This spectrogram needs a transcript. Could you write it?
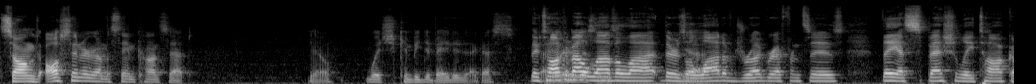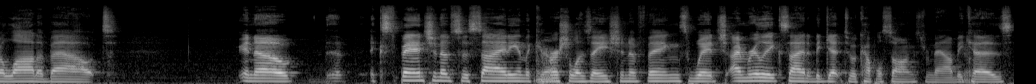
songs all centering on the same concept, you know, which can be debated, I guess. They talk about listeners. love a lot. There's a lot of drug references. They especially talk a lot about, you know, the expansion of society and the Yeah. commercialization of things, which I'm really excited to get to a couple songs from now because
